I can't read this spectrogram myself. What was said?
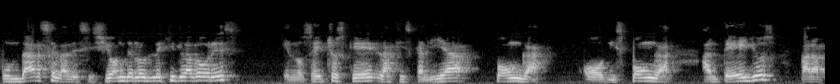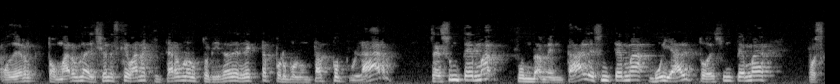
fundarse la decisión de los legisladores en los hechos que la Fiscalía ponga o disponga ante ellos para poder tomar una decisión. Es que van a quitar una autoridad electa por voluntad popular. O sea, es un tema fundamental, es un tema muy alto, es un tema pues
